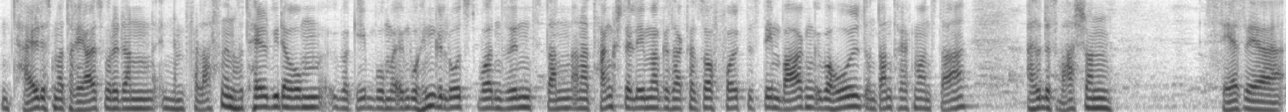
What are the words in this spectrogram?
ein Teil des Materials wurde dann in einem verlassenen Hotel wiederum übergeben, wo wir irgendwo hingelotst worden sind. Dann an der Tankstelle immer gesagt hat, so folgt es dem Wagen, überholt und dann treffen wir uns da. Also das war schon sehr, sehr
